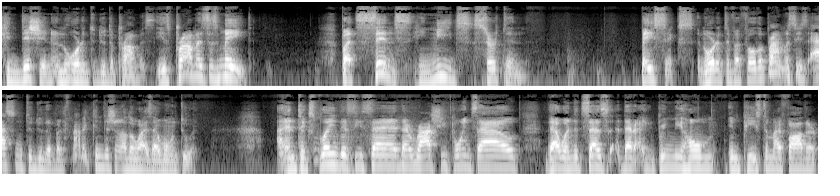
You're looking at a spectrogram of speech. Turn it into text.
condition in order to do the promise. His promise is made. But since he needs certain basics in order to fulfill the promise, he's asking to do that. But it's not a condition, otherwise I won't do it. And to explain this, he said that Rashi points out that when it says that I bring me home in peace to my father,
